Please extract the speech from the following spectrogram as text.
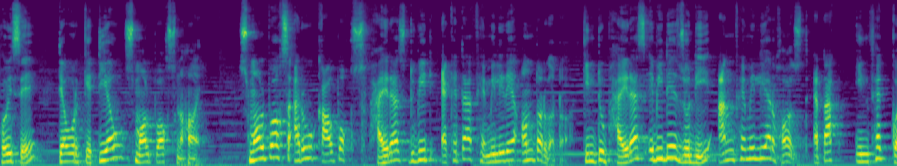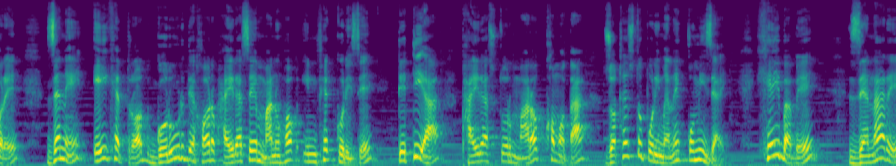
হৈছে তেওঁৰ কেতিয়াও স্মল পক্স নহয়। স্মল পক্স আৰু কাউপক্স ভাইৰাছ দুবিধ একেটা ফেমিলিৰে অন্তৰ্গত। কিন্তু ভাইৰাছ এবিধে যদি আনফেমিলিয়াৰ হষ্ট এটাক ইনফেক্ট কৰে যেনে এই ক্ষেত্ৰত গৰুৰ দেহৰ ভাইৰাছে মানুহক ইনফেক্ট কৰিছে তেতিয়া ভাইৰাছটোৰ মাৰক ক্ষমতা যথেষ্ট পৰিমাণে কমি যায়। সেইবাবে জেনাৰে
